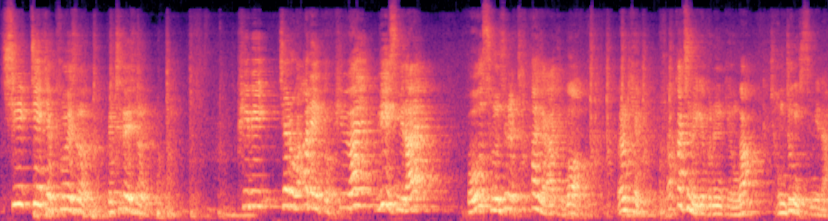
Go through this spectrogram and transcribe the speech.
실제 제품에서는 배치대에서는 PB 제로가 아래에 있고 PB 위에 있습니다. 그 순서를 착각해 가지고 이렇게 똑같이 매겨버리는 경우가 종종 있습니다.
